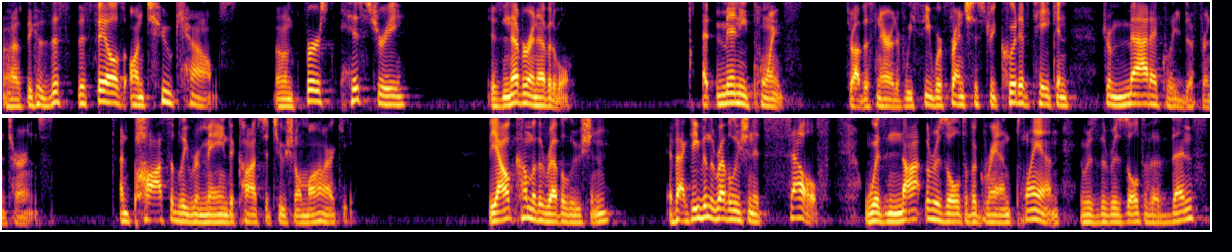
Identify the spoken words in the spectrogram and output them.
Uh, because this, this fails on two counts. Um, first, history is never inevitable. At many points throughout this narrative, we see where French history could have taken dramatically different turns and possibly remained a constitutional monarchy. The outcome of the revolution, in fact, even the revolution itself, was not the result of a grand plan. It was the result of events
